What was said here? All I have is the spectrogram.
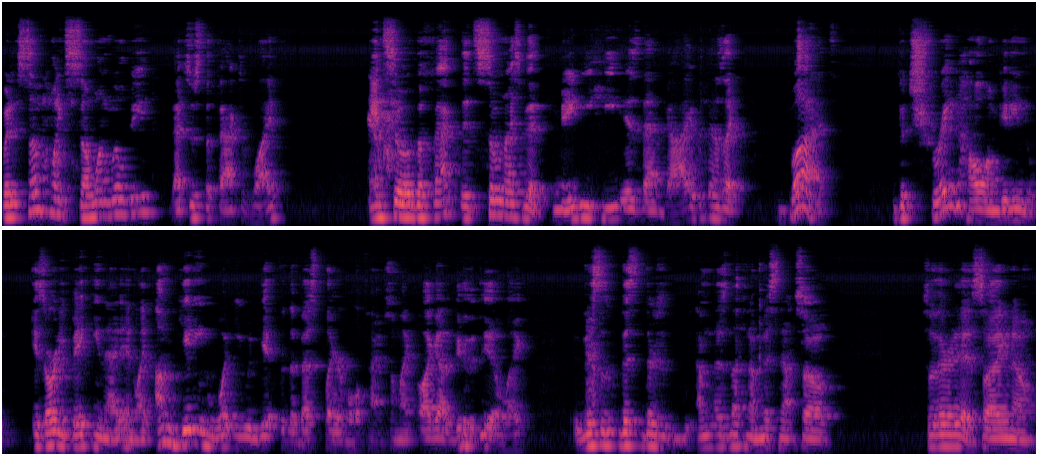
but at some point someone will be. That's just the fact of life. And so the fact that it's so nice that maybe he is that guy, but then I was like, but the trade haul I'm getting is already baking that in. Like I'm getting what you would get for the best player of all time. So I'm like, oh, I got to do the deal. Like this is this there's I'm, there's nothing I'm missing out. So so there it is. So you know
